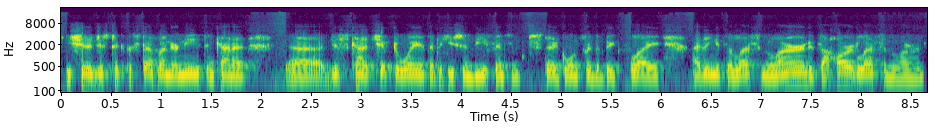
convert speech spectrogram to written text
he should have just took the stuff underneath and kind of uh, just kind of chipped away at the Houston defense instead of going for the big play. I think it's a lesson learned. It's a hard lesson learned,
